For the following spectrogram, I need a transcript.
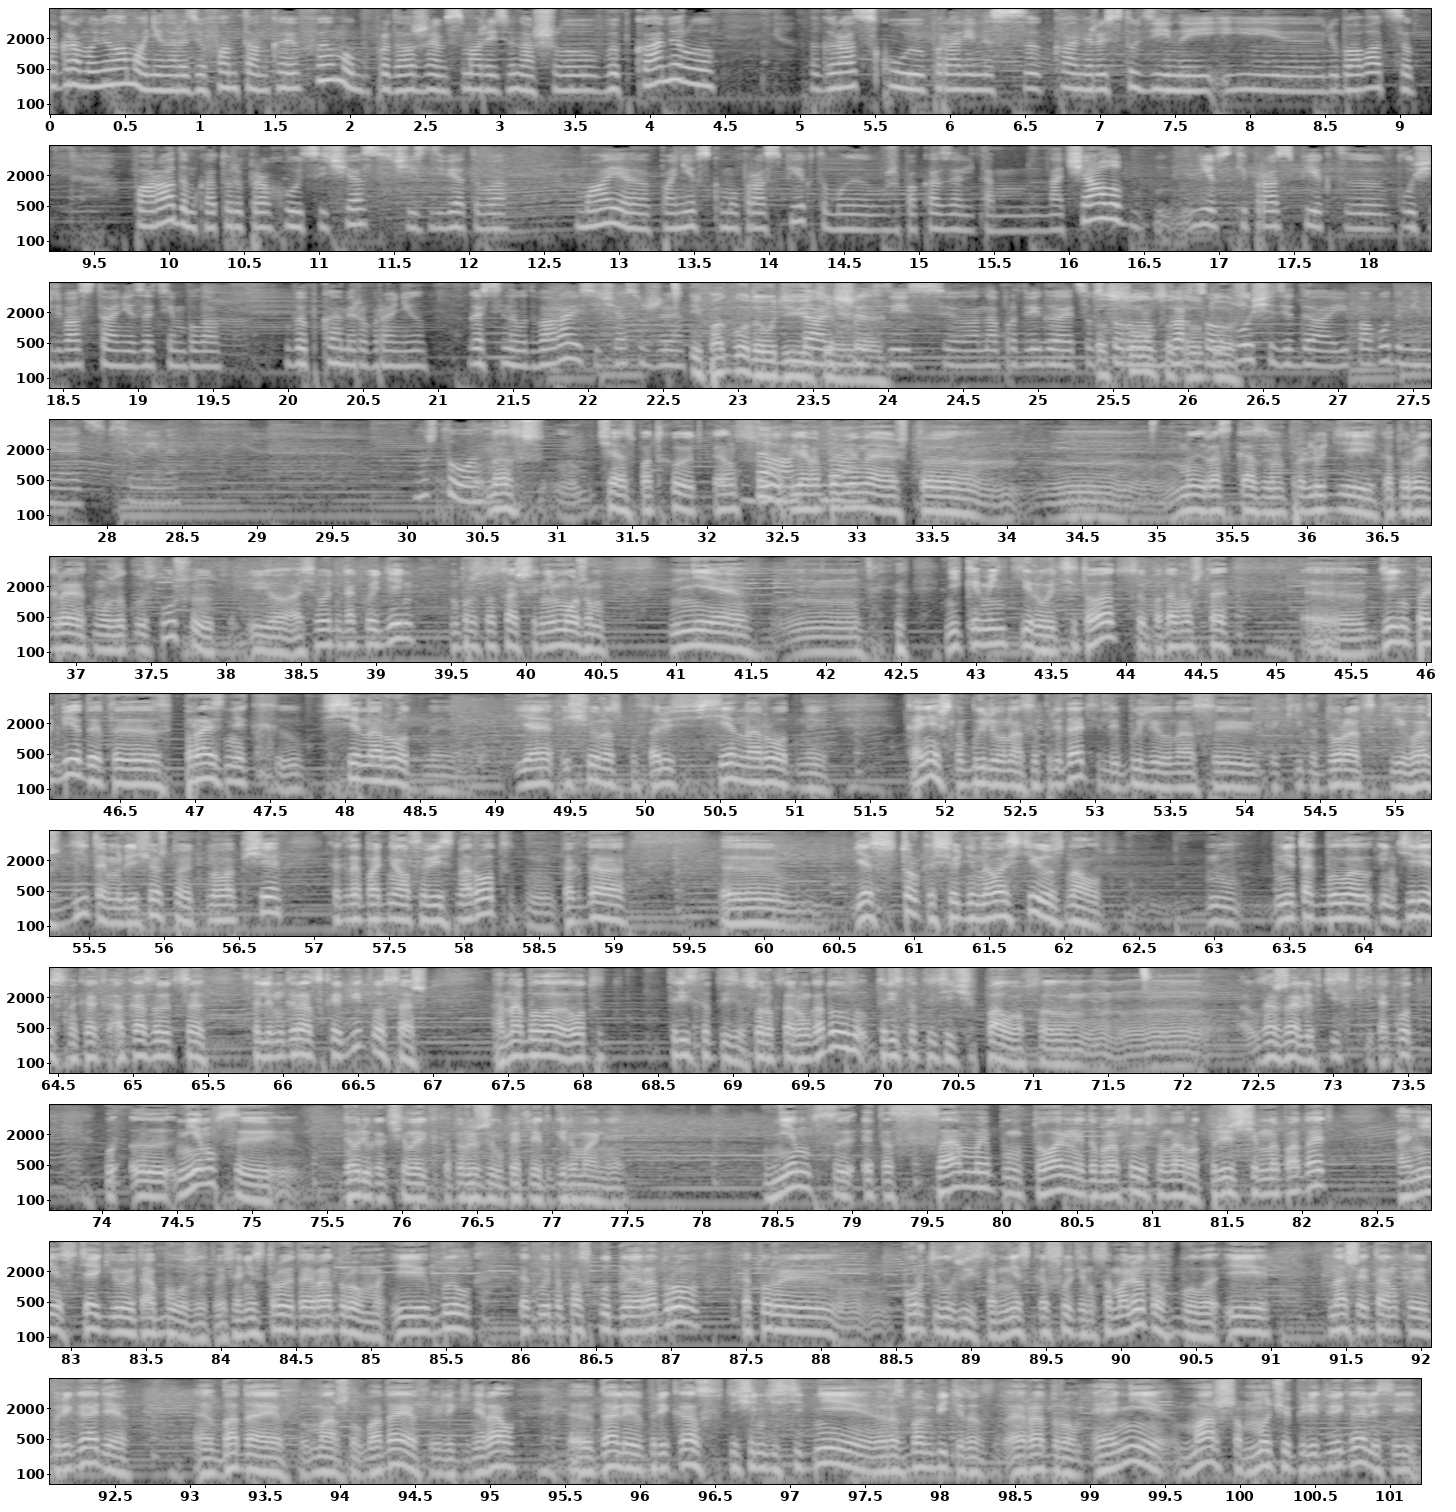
Программа «Меломания» на радио Фонтан КФМ. Мы продолжаем смотреть в нашу веб-камеру городскую параллельно с камерой студийной и любоваться парадом, который проходит сейчас в честь 9 мая по Невскому проспекту. Мы уже показали там начало, Невский проспект, площадь Восстания, затем была веб-камера в районе гостиного двора, и сейчас уже И погода удивительная. дальше здесь она продвигается в То сторону солнце, Дворцовой площади, да, и погода меняется все время. Ну что, Наш час подходит к концу. Да, Я да. напоминаю, что м, мы рассказываем про людей, которые играют музыку и слушают ее. А сегодня такой день, мы просто с Сашей не можем не, не комментировать ситуацию, потому что э, День Победы это праздник всенародный. Я еще раз повторюсь, всенародный. Конечно, были у нас и предатели, были у нас и какие-то дурацкие вожди там или еще что-нибудь, но вообще, когда поднялся весь народ, тогда Э, Я столько сегодня новостей узнал. Ну, мне так было интересно, как, оказывается, Сталинградская битва, Саш, она была вот 300 тысяч, в 42 году 300 тысяч палов э, зажали в тиски. Так вот, э, немцы, говорю как человек, который жил 5 лет в Германии, немцы это самый пунктуальный добросовестный народ. Прежде чем нападать, они стягивают обозы, то есть они строят аэродромы. И был какой-то паскудный аэродром, который портил жизнь. Там несколько сотен самолетов было. И нашей танковой бригаде э, Бадаев, маршал Бадаев или генерал, э, дали приказ в течение 10 дней разбомбить этот аэродром. И они маршем ночью передвигались и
